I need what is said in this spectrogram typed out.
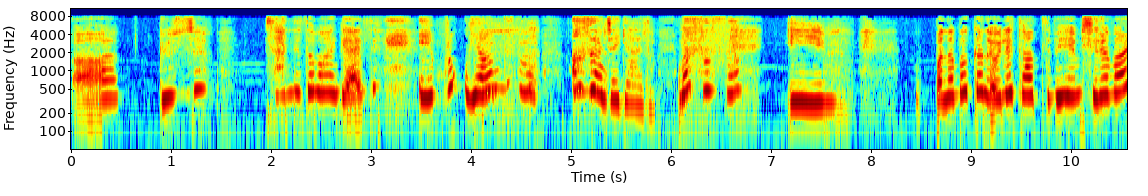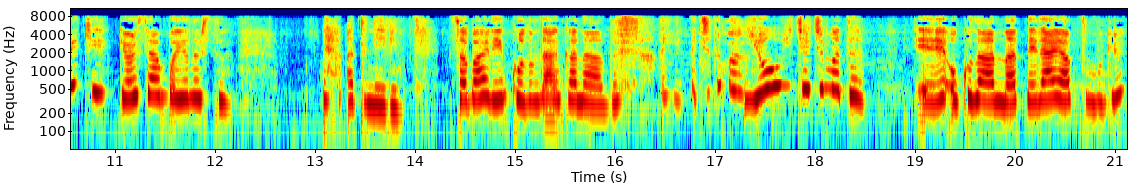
Aa, Gülsüm sen ne zaman geldin? Ebru uyandın mı? Az önce geldim. Nasılsın? İyiyim. Bana bakan öyle tatlı bir hemşire var ki görsen bayılırsın. Adı Nevin. Sabahleyin kolumdan kan aldı. Ay acıdı mı? Yo hiç acımadı. Ee, okula anlat neler yaptın bugün?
